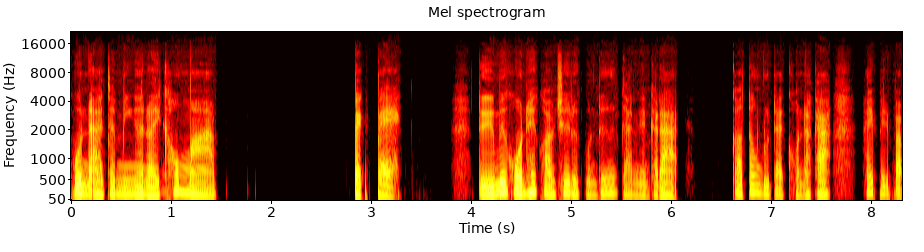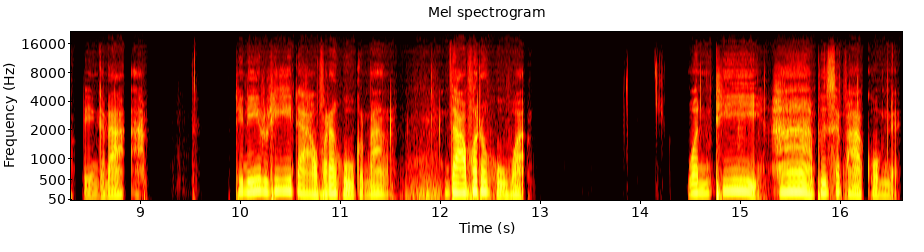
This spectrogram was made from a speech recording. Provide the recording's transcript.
คุณอาจจะมีเงินอะไรเข้ามา แปลกๆ หรือมีคนให้ความช่วยเหลือคุณเรื่องการเงินก็ได้ ก็ต้องดูแต่คนนะคะ ให้ไปปรับเปลี่ยนกันนะอะทีนี้ดูที่ดาวพระหูกันบ้าง ดาวพระหูอะวันที่ 5 พฤษภาคมเนี่ย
